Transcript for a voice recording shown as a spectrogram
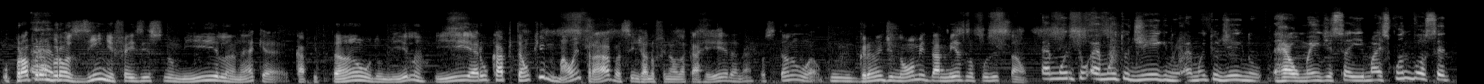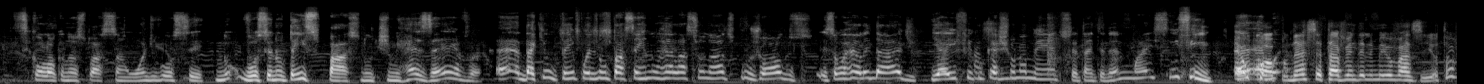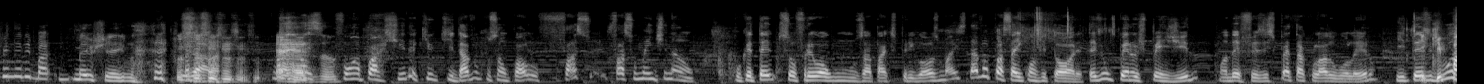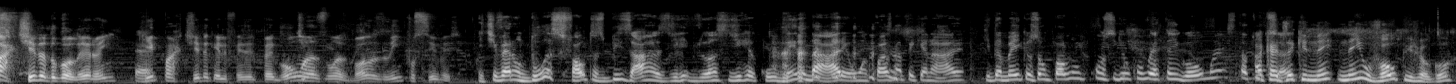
O próprio é. Ambrosini fez isso no Milan, né? Que é capitão do Milan. E era o capitão que mal entrava, assim, já no final da carreira, né? Tô citando um, um grande nome da mesma posição. É muito, é muito digno, é muito digno realmente isso aí. Mas quando você se coloca numa situação onde você, você não tem espaço no time reserva, é, daqui a um tempo ele não está sendo relacionado para os jogos. Isso é uma realidade. E aí fica o um assim. questionamento, você tá entendendo? Mas, enfim. É, é o copo, é... né? Você tá vendo ele meio vazio. Eu tô vendo ele meio cheio, né? é, mas foi uma partida que, que dava pro São Paulo facil, facilmente não. Porque teve, sofreu alguns ataques perigosos, mas dava para sair com a vitória. Teve um pênalti perdido, uma defesa espetacular do goleiro. E, teve e que duas... partida do goleiro, hein? É. Que partida que ele fez. Ele pegou umas, umas bolas impossíveis. E tiveram duas faltas bizarras de lance de recuo dentro da área, uma quase na pequena área, que também que o São Paulo não conseguiu converter em gol, mas tá tudo Ah, quer certo. dizer que nem, nem o Volpe jogou?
